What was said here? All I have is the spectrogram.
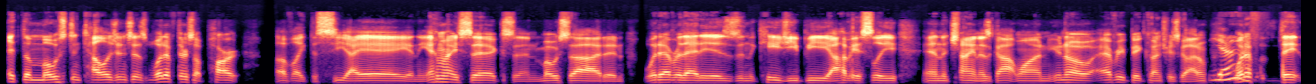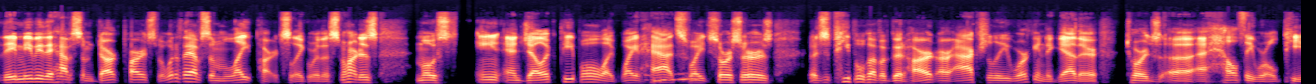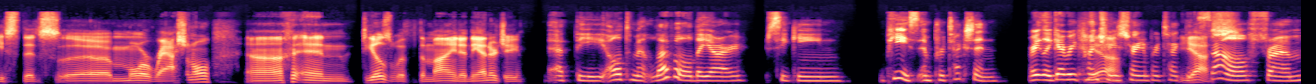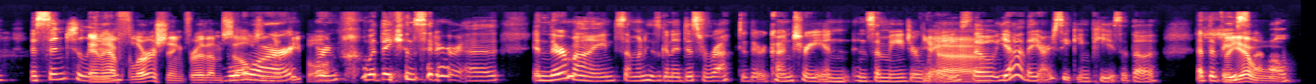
at the most intelligence is, what if there's a part of like the CIA and the MI6 and Mossad and whatever that is and the KGB obviously and the China's got one you know every big country's got them yeah. what if they they maybe they have some dark parts but what if they have some light parts like we're the smartest most angelic people like white hats mm-hmm. white sorcerers but just people who have a good heart are actually working together towards uh, a healthy world peace that's uh, more rational uh, and deals with the mind and the energy at the ultimate level, they are seeking peace and protection, right? Like every country yeah. is trying to protect yes. itself from essentially and have flourishing for themselves war, and their people, or what they consider, uh, in their mind, someone who's going to disrupt their country in in some major way. Yeah. So yeah, they are seeking peace at the at the so, base yeah, level.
